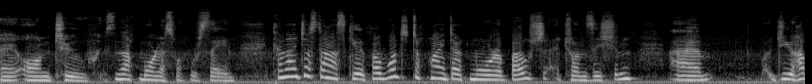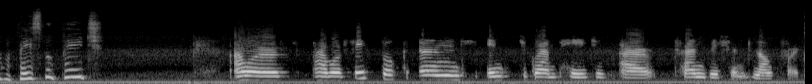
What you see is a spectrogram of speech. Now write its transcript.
uh, on to. It's not more or less what we're saying? Can I just ask you if I wanted to find out more about a transition? Um, do you have a Facebook page? our our Facebook and Instagram pages are Transition Longford.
